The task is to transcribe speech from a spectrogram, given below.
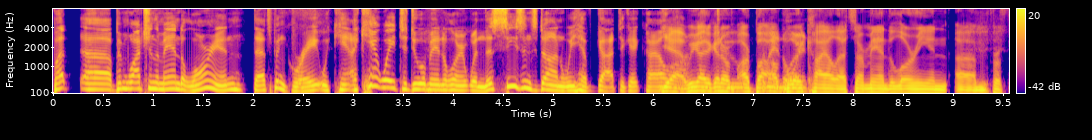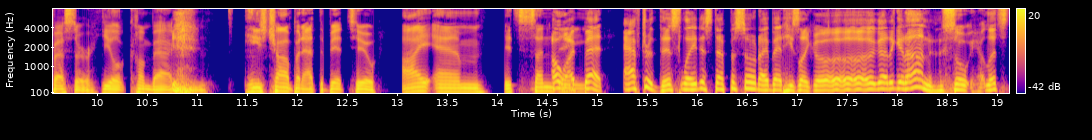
But uh, I've been watching The Mandalorian. That's been great. We can't. I can't wait to do a Mandalorian when this season's done. We have got to get Kyle. yeah, on we got to get our, do our, bo- The our boy Mandalorian. Kyle. That's our Mandalorian um, professor. He'll come back and he's chomping at the bit too. I am. It's Sunday. Oh, I bet after this latest episode, I bet he's like, uh, I gotta get on. So let's.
